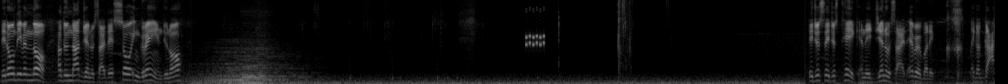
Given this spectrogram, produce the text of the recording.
They don't even know how to not genocide. They're so ingrained, you know? They just they just take and they genocide everybody like a gat.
